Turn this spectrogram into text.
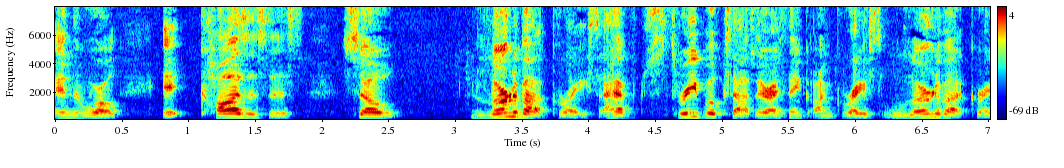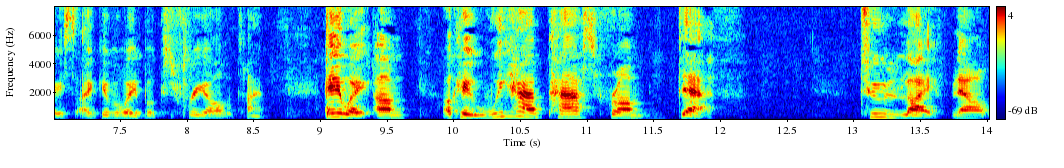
in the world. It causes this. So learn about grace. I have three books out there, I think, on grace. Learn about grace. I give away books free all the time. Anyway, um, okay, we have passed from death to life. Now,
